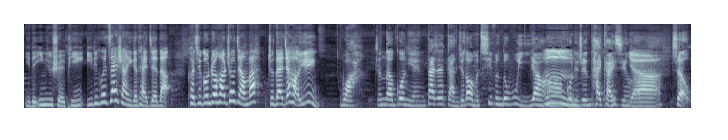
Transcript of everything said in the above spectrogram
你的英语水平一定会再上一个台阶的。快去公众号抽奖吧，祝大家好运！哇，真的过年大家感觉到我们气氛都不一样啊！嗯过年真的太开心了。 Yeah. So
